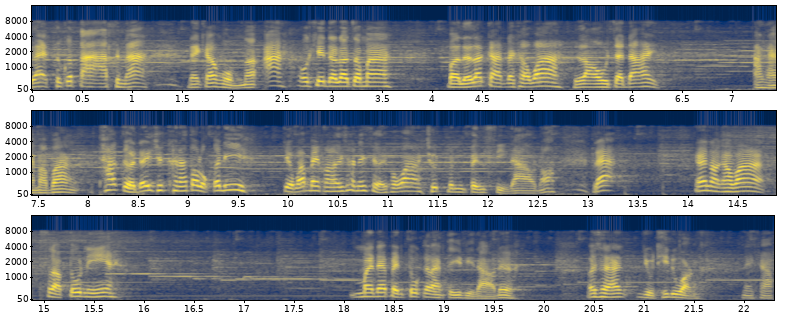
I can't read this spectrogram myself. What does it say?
และตุ๊กตาอาสนะนะครับผมนะอะโอเค เดี๋ยวเราจะมาเปิดเลยละกันนะครับว่าเราจะได้อะไรมาบ้าง ถ้าเกิดได้ชุดคณะตลกก็ดี เกี่ยวว่าเป็นคอลเลคชันเฉยๆเพราะว่าชุดมันเป็นสีดาวเนาะ และแน่นอนครับว่าสำหรับตู้นี้ ไม่ได้เป็นตู้การันตีสีดาวเด้อ เพราะฉะนั้นอยู่ที่ดวงนะครับ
